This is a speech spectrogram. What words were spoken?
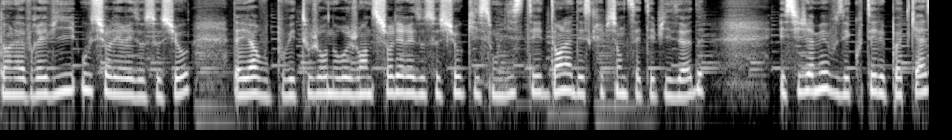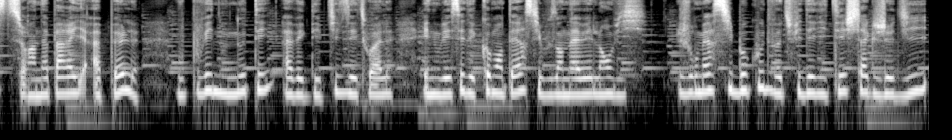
dans la vraie vie ou sur les réseaux sociaux. D'ailleurs, vous pouvez toujours nous rejoindre sur les réseaux sociaux qui sont listés dans la description de cet épisode. Et si jamais vous écoutez le podcast sur un appareil Apple, vous pouvez nous noter avec des petites étoiles et nous laisser des commentaires si vous en avez l'envie. Je vous remercie beaucoup de votre fidélité chaque jeudi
